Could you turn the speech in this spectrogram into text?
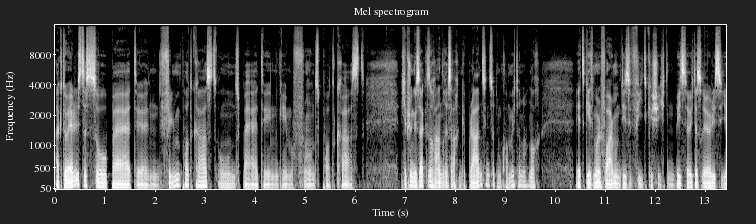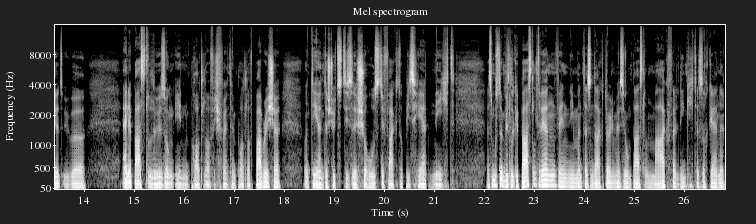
Aktuell ist es so bei den Film-Podcasts und bei den Game of Thrones Podcasts. Ich habe schon gesagt, dass noch andere Sachen geplant sind, zu dem komme ich dann noch. noch. Jetzt geht es mal vor allem um diese Feed-Geschichten. Bisher habe ich das realisiert über eine Bastellösung in Podlove. Ich verwende den Podlove Publisher und der unterstützt diese Shows de facto bisher nicht. Es muss ein bisschen gebastelt werden. Wenn jemand das in der aktuellen Version basteln mag, verlinke ich das auch gerne.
